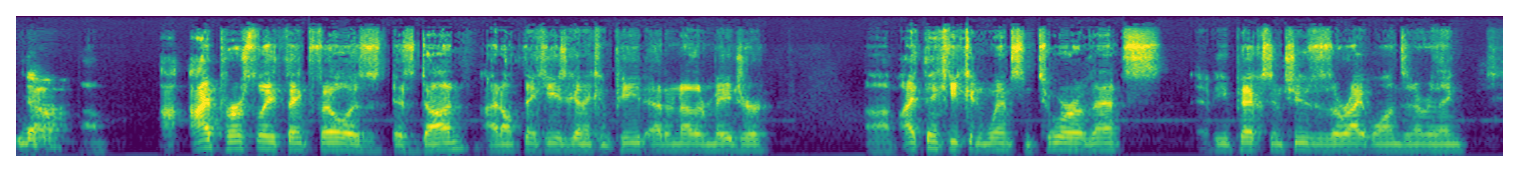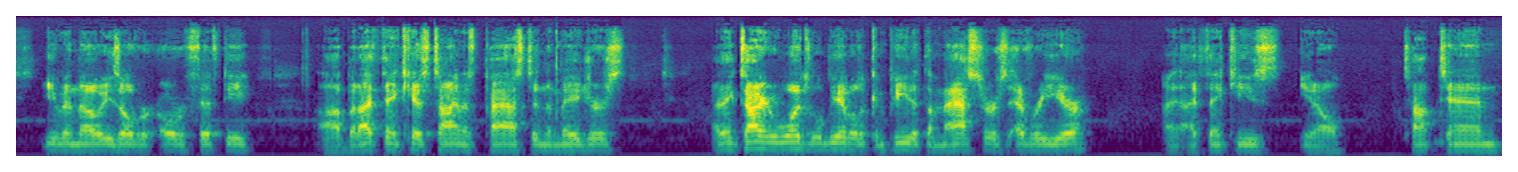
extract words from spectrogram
No. Um, I personally think Phil is is done. I don't think he's going to compete at another major. Um, I think he can win some tour events if he picks and chooses the right ones and everything, even though he's over over 50. Uh, but I think his time has passed in the majors. I think Tiger Woods will be able to compete at the Masters every year. I, I think he's you know top 10,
